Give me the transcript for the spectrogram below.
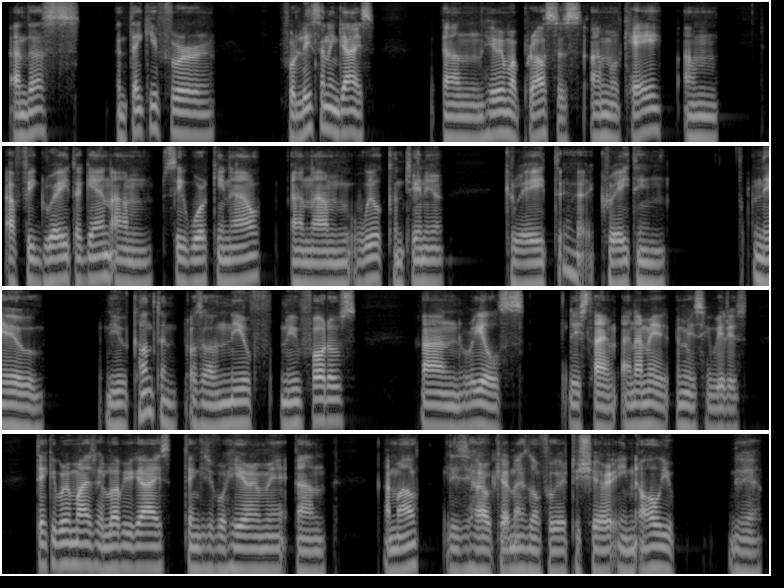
and that's and thank you for for listening, guys and hearing my process. I'm okay. I'm I feel great again. I'm still working out, and I will continue create uh, creating new new content, also new new photos and reels this time, and I'm amazing videos. Thank you very much. I love you guys. Thank you for hearing me, and I'm out. This is Harold Cardenas. Don't forget to share in all your in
